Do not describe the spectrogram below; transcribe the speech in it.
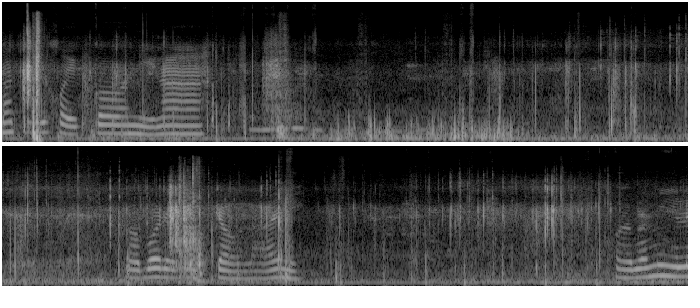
มาตีข่อยก่อนนี่นะ บ่ได้เจ้าร้ายนี่ข่อยบ่มีเล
